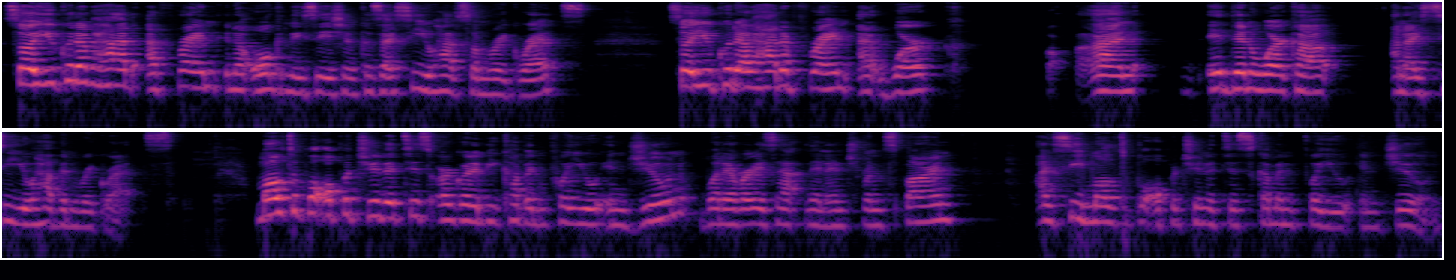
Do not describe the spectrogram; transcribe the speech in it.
So you could have had a friend in an organization because I see you have some regrets. So you could have had a friend at work and it didn't work out and I see you having regrets. Multiple opportunities are going to be coming for you in June, whatever is happening in transpiring. I see multiple opportunities coming for you in June.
